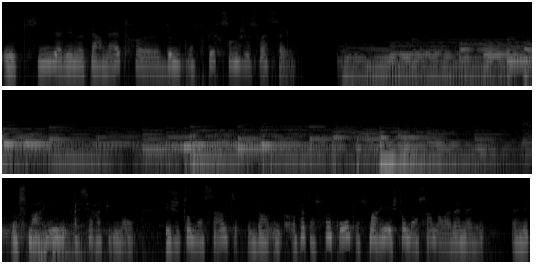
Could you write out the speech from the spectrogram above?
et qui allait me permettre euh, de me construire sans que je sois seule. On se marie assez rapidement et je tombe enceinte. en fait, on se rend compte, on se marie et je tombe enceinte dans la même année, l'année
